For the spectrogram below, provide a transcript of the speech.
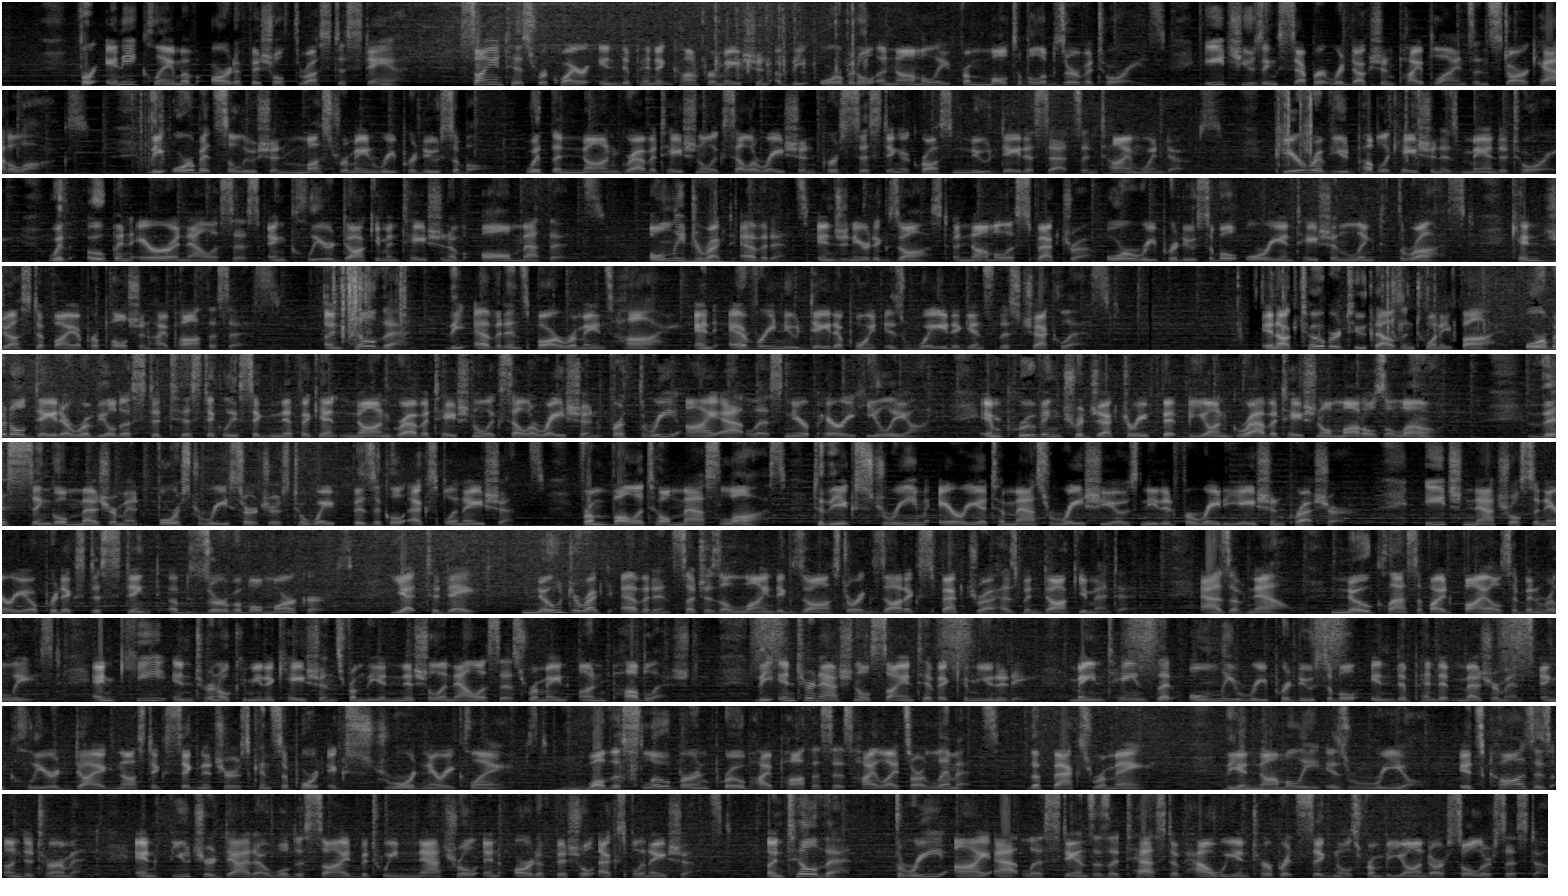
For any claim of artificial thrust to stand, scientists require independent confirmation of the orbital anomaly from multiple observatories, each using separate reduction pipelines and star catalogs. The orbit solution must remain reproducible, with the non-gravitational acceleration persisting across new datasets and time windows. Peer-reviewed publication is mandatory, with open error analysis and clear documentation of all methods. Only direct evidence, engineered exhaust, anomalous spectra, or reproducible orientation-linked thrust can justify a propulsion hypothesis. Until then, the evidence bar remains high, and every new data point is weighed against this checklist. In October 2025, orbital data revealed a statistically significant non-gravitational acceleration for 3I Atlas near perihelion, improving trajectory fit beyond gravitational models alone. This single measurement forced researchers to weigh physical explanations, from volatile mass loss to the extreme area-to-mass ratios needed for radiation pressure. Each natural scenario predicts distinct observable markers, yet to date, no direct evidence such as aligned exhaust or exotic spectra has been documented. As of now, no classified files have been released, and key internal communications from the initial analysis remain unpublished. The international scientific community maintains that only reproducible independent measurements and clear diagnostic signatures can support extraordinary claims. While the slow burn probe hypothesis highlights our limits, the facts remain. The anomaly is real, its cause is undetermined, and future data will decide between natural and artificial explanations. Until then, 3I Atlas stands as a test of how we interpret signals from beyond our solar system.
